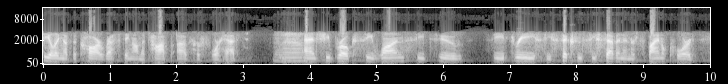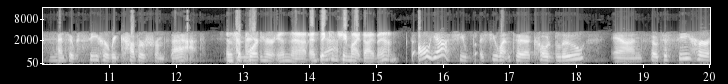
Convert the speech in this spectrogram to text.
ceiling of the car resting on the top of her forehead wow. and she broke C1, C2, C3, C6, and C7 in her spinal cord. And to see her recover from that, and and support her in that and thinking Yeah. she might die then oh yeah, she she went into code blue, and so to see her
